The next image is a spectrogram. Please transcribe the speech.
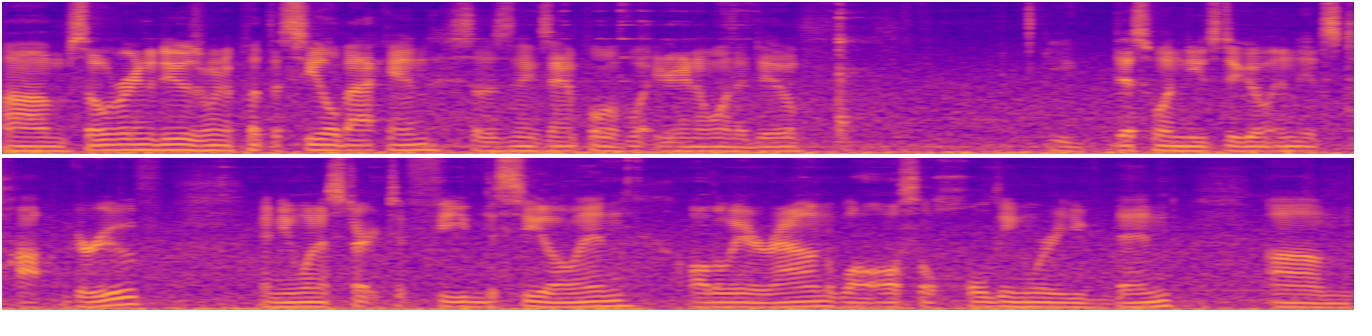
Um, so what we're going to do is we're going to put the seal back in. So this is an example of what you're going to want to do. This one needs to go in its top groove and you want to start to feed the seal in all the way around while also holding where you've been um,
